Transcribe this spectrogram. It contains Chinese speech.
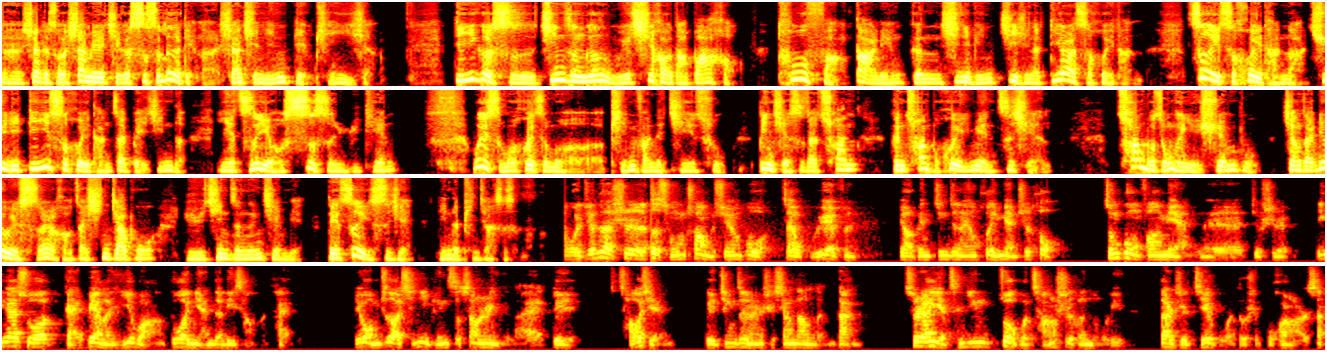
呃，夏教授，下面有几个事实热点呢，想请您点评一下。第一个是金正恩五月七号到八号突访大连，跟习近平进行了第二次会谈。这一次会谈呢，距离第一次会谈在北京的也只有四十余天。为什么会这么频繁的接触，并且是在川跟川普会面之前，川普总统也宣布将在六月十二号在新加坡与金正恩见面。对这一事件，您的评价是什么？我觉得是自从川普宣布在五月份要跟金正恩会面之后，中共方面呃就是应该说改变了以往多年的立场和态度，因为我们知道习近平自上任以来对朝鲜、对金正恩是相当冷淡的，虽然也曾经做过尝试和努力，但是结果都是不欢而散。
